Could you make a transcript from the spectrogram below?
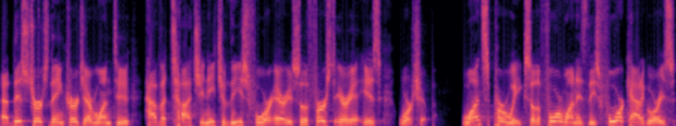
at this church they encourage everyone to have a touch in each of these four areas so the first area is worship once per week so the four one is these four categories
